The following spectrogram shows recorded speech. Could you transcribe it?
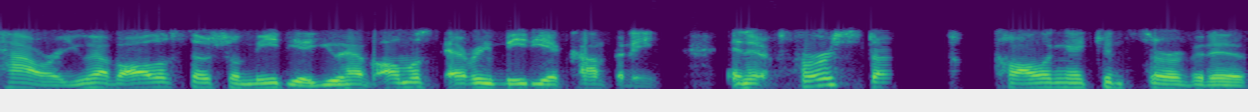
power, you have all of social media, you have almost every media company, and it first starts calling a conservative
